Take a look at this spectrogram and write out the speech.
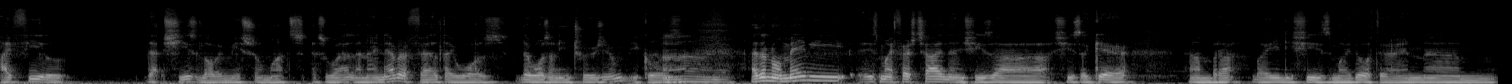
I feel that she's loving me so much as well. And I never felt I was there was an intrusion because. ah, I don't know. Maybe it's my first child, and she's a she's a girl, Ambra Bailey. She's my daughter, and um,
